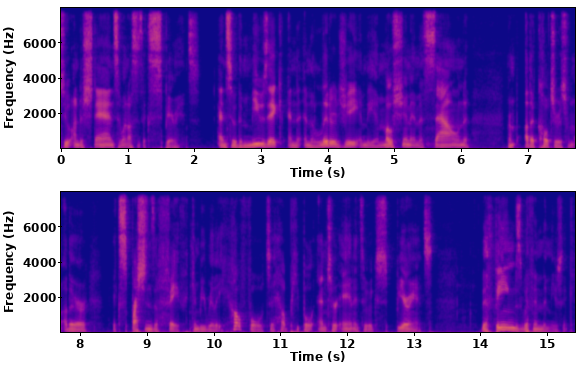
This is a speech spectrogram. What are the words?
to understand someone else's experience. And so the music and the, and the liturgy and the emotion and the sound from other cultures, from other expressions of faith can be really helpful to help people enter in and to experience the themes within the music,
